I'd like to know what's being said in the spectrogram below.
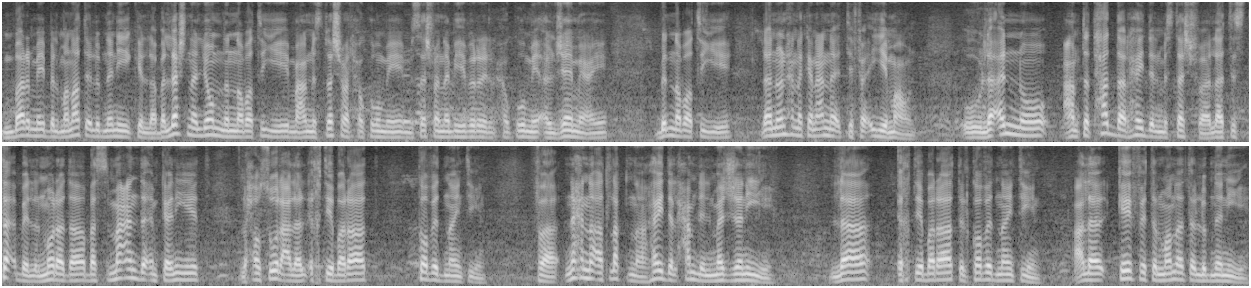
مبرمة بالمناطق اللبنانية كلها. بلشنا اليوم من النبطية مع المستشفى الحكومي مستشفى النبيه بر الحكومي الجامعي بالنبطية لأنه نحن كان عندنا اتفاقية معهم. ولأنه عم تتحضر هيدي المستشفى لتستقبل المرضى بس ما عندها إمكانية الحصول على الاختبارات كوفيد 19 فنحن أطلقنا هيدي الحملة المجانية اختبارات الكوفيد 19 على كافة المناطق اللبنانية.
